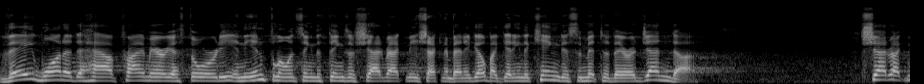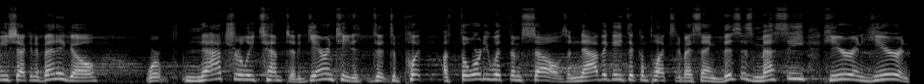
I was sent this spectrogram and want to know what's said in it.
they wanted to have primary authority in influencing the things of Shadrach, Meshach, and Abednego by getting the king to submit to their agenda. Shadrach, Meshach, and Abednego were naturally tempted, guaranteed to, to, put authority with themselves and navigate the complexity by saying, This is messy here and here, and,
